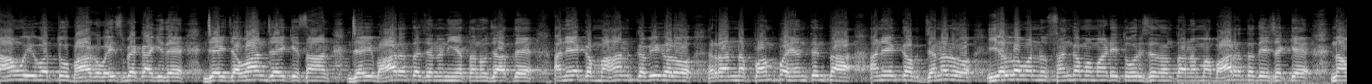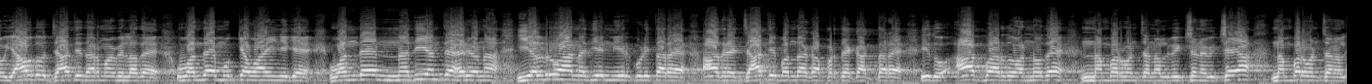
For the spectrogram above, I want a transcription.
ನಾವು ಇವತ್ತು ಭಾಗವಹಿಸಬೇಕಾಗಿದೆ. ಜೈ ಜವಾನ್, ಜೈ ಕಿಸಾನ್, ಜೈ ಭಾರತ ಜನನೀಯ ತನುಜಾತೆ. ಅನೇಕ ಮಹಾನ್ ಕವಿಗಳು, ರನ್ನ ಪಂಪ ಎಂತಿಂತ ಅನೇಕ ಜನರು ಎಲ್ಲವನ್ನು ಸಂಗಮ ಮಾಡಿ ತೋರಿಸಿದಂಥ ನಮ್ಮ ಭಾರತ ದೇಶಕ್ಕೆ ನಾವು ಯಾವುದೋ ಜಾತಿ ಧರ್ಮವಿಲ್ಲದೆ ಒಂದೇ ಮುಖ್ಯವಾಹಿನಿಗೆ, ಒಂದೇ ನದಿಯಂತೆ ಹರಿಯೋಣ. ಎಲ್ಲರೂ ನದಿಯ ನೀರು ಕುಡಿತಾರೆ, ಆದರೆ ಜಾತಿ ಬಂದಾಗ ಪ್ರತ್ಯೇಕ ಆಗ್ತಾರೆ. ಇದು ಆಗಬಾರ್ದು ಅನ್ನೋದೇ ನಂಬರ್ ಒನ್ ಚಾನಲ್ ವೀಕ್ಷಣೆ ವಿಷಯ ನಂಬರ್ ಒನ್ ಚಾನಲ್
